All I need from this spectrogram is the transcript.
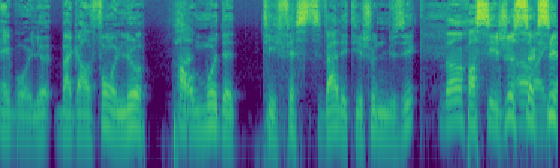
hey boy, là, ben, dans le fond, là, parle-moi de tes festivals et tes shows de musique. Bon. Parce que c'est juste Oh ça que c'est.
